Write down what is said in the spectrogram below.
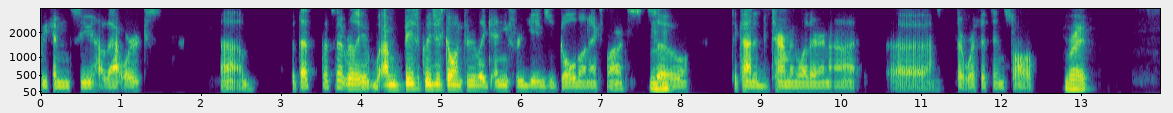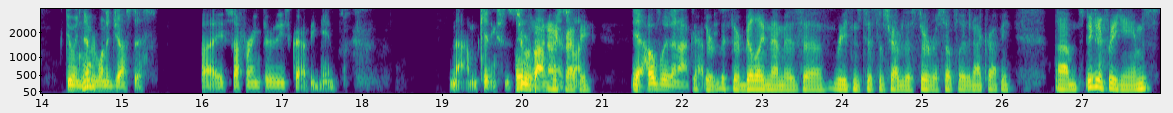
we can see how that works. Um, but that that's it really. I'm basically just going through like any free games with gold on Xbox, Mhm. so to kind of determine whether or not uh, they're worth it to install. Right. Doing Cool. everyone a justice by suffering through these crappy games. No, I'm kidding. Super Bomberman is crappy. fun. Yeah, hopefully they're not If crappy. they're, if they're billing them as uh, reasons to subscribe to the service, hopefully they're not crappy. Um, speaking Yeah. of free games,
